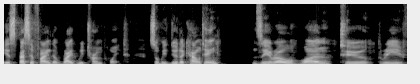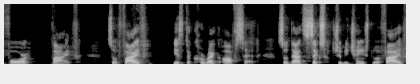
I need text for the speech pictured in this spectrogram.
is specifying the right return point. So we do the counting, 0, 1, 2, 3, 4, 5. So 5 is the correct offset. So that 6 should be changed to a 5.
